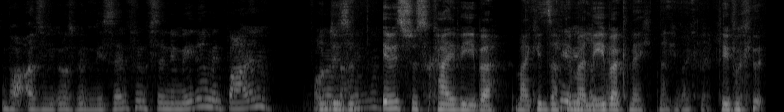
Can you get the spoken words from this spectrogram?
Wow, also wie groß würden die sein? 5 cm mit Beinen? Und die nach sind, hinten? ihr wisst schon, das ist kein Weber. Mein Kind sagt immer Leberknecht. Leberknecht. Ne? Leberknecht. Leberknecht.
